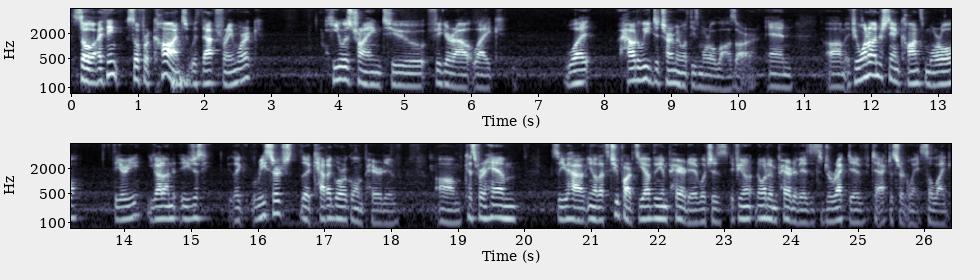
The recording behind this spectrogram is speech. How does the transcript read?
so I think so for Kant with that framework, he was trying to figure out like what, how do we determine what these moral laws are? And um, if you want to understand Kant's moral theory, you gotta you just like research the categorical imperative, because for him, so you have you know that's two parts. You have the imperative, which is if you don't know what an imperative is, it's a directive to act a certain way. So like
